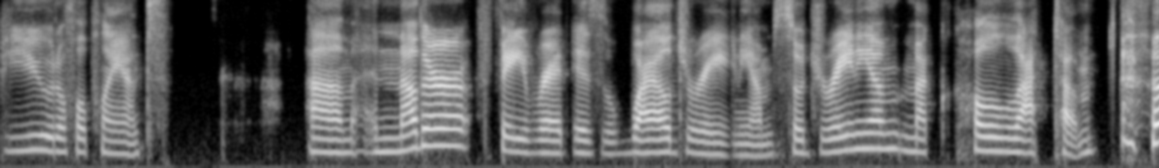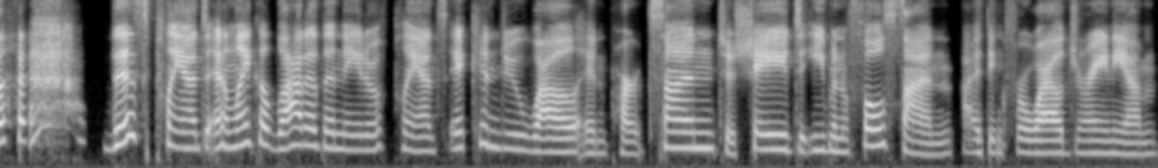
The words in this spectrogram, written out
Beautiful plant. Um, another favorite is wild geranium. So geranium maculatum. this plant, and like a lot of the native plants, it can do well in part sun to shade to even full sun, I think for wild geranium.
